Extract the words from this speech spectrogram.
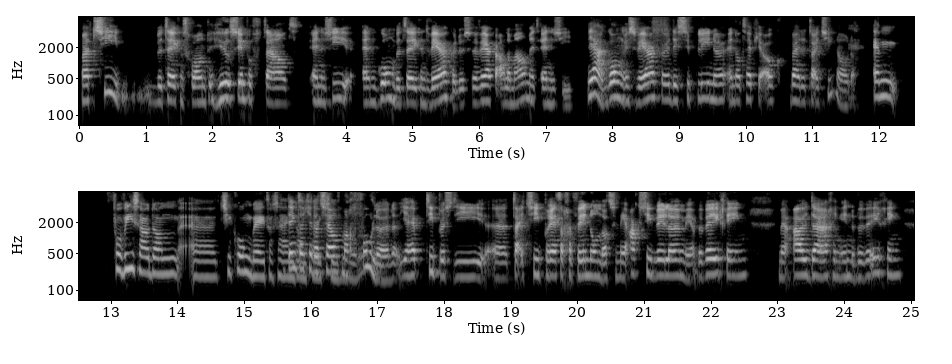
Maar Qi betekent gewoon heel simpel vertaald energie en Gong betekent werken. Dus we werken allemaal met energie. Ja, Gong is werken, discipline en dat heb je ook bij de Tai Chi nodig. En voor wie zou dan uh, Qigong beter zijn? Ik denk dat je dat zelf mag voelen. Je hebt types die uh, Tai Chi prettiger vinden omdat ze meer actie willen, meer beweging, meer uitdaging in de beweging.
